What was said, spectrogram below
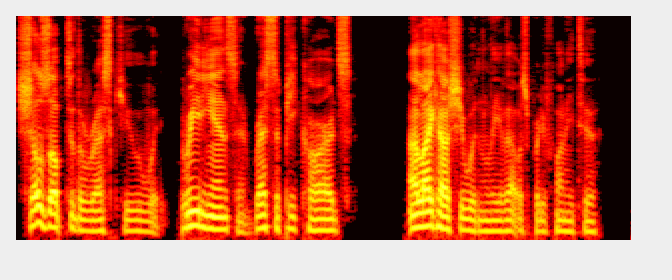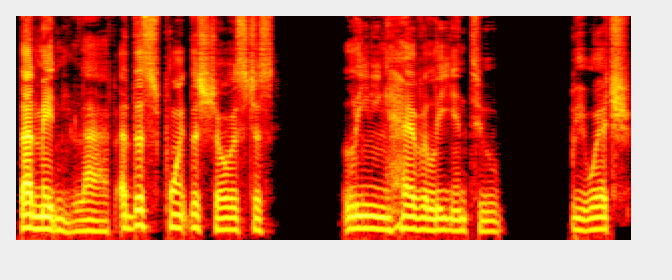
shows up to the rescue with ingredients and recipe cards. I like how she wouldn't leave. That was pretty funny too. That made me laugh. At this point, this show is just leaning heavily into Bewitch,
